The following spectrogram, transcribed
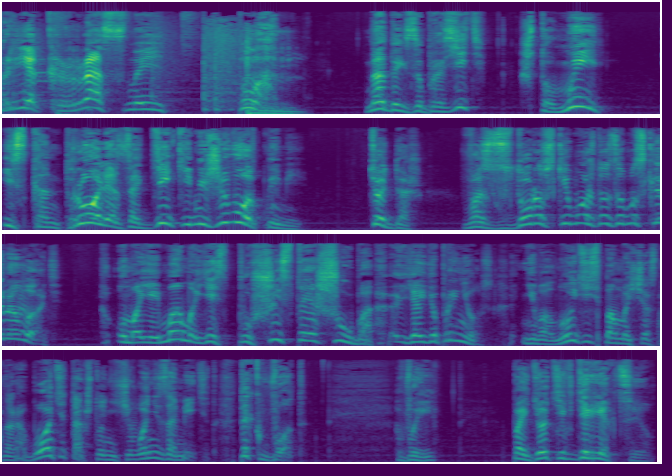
прекрасный план. Надо изобразить, что мы из контроля за дикими животными. Тетя Даш, вас здоровски можно замаскировать. У моей мамы есть пушистая шуба, я ее принес. Не волнуйтесь, мама сейчас на работе, так что ничего не заметит. Так вот, вы пойдете в дирекцию,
